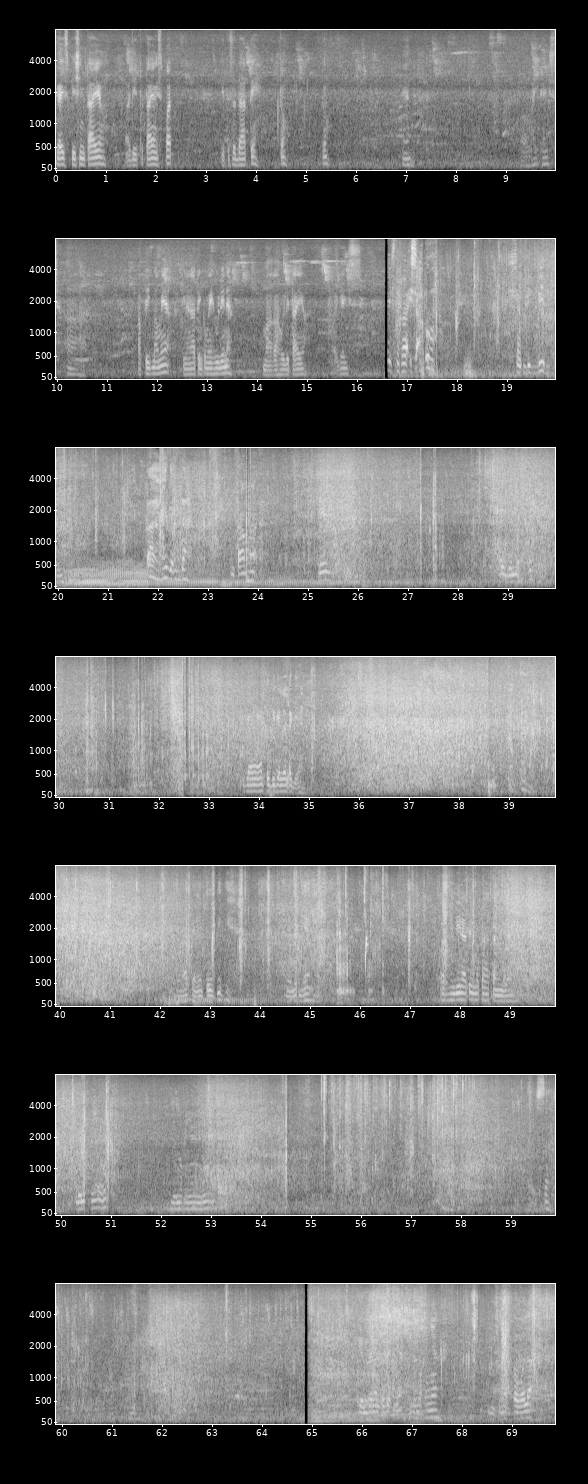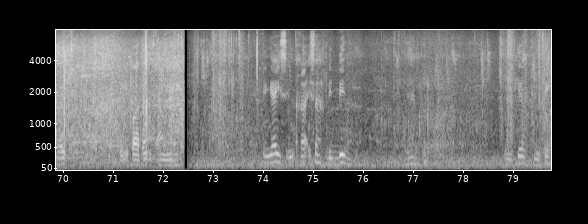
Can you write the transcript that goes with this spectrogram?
Guys, fishing tayo. Ah, dito tayong spot. Dito sa dati. Ito. Ito. Ayan. Okay guys. Ah, update mamaya. Tingnan natin kung may huli na. Makakahuli tayo. Okay guys. Guys, naka-isa ako. Isang big big. Ah, ang ganda. Ang tama. Ayan. Ay, lumot eh. Bigyan mo ng tubig ang lalagyan. Natin ng tubig. Lalagyan. Para hindi natin matatanggal. Lunok niya oh. Lunok niya yung lunok. Isa. Ganda ng kagat niya. Lumak niya. Hindi siya makakawala. Wait. Ipatong ang camera. Yun guys, inaka isa. Bidbid. Yan. Thank you. Buti.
